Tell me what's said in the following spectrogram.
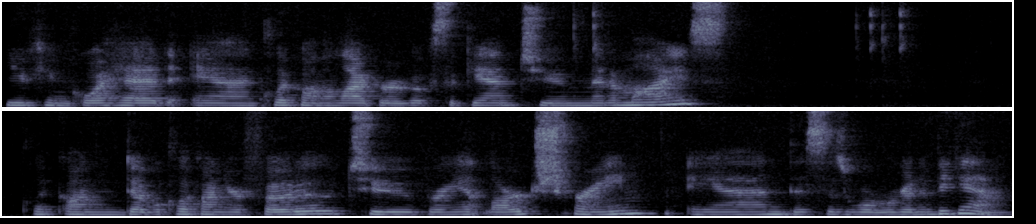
You can go ahead and click on the library books again to minimize. Click on, double click on your photo to bring it large screen and this is where we're going to begin.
